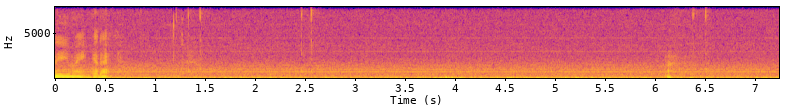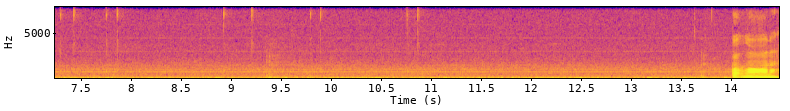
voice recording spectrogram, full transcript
รีใหม่ก็ได้ก็รอนะ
